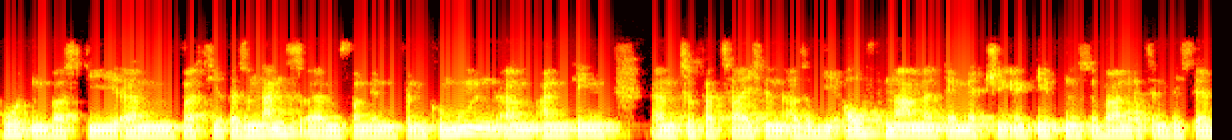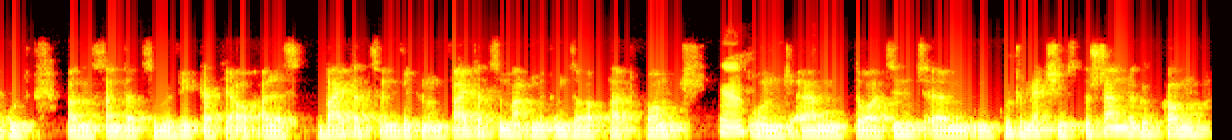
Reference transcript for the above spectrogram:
Quoten, was die, ähm, was die Resonanz ähm, von, den, von den Kommunen ähm, anging, ähm, zu verzeichnen. Also die Aufnahme der Matching-Ergebnisse war letztendlich sehr gut, was uns dann dazu bewegt hat, ja auch alles weiterzuentwickeln und weiterzumachen mit unserer Plattform. Ja. Und ähm, dort sind ähm, gute Matchings zustande gekommen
